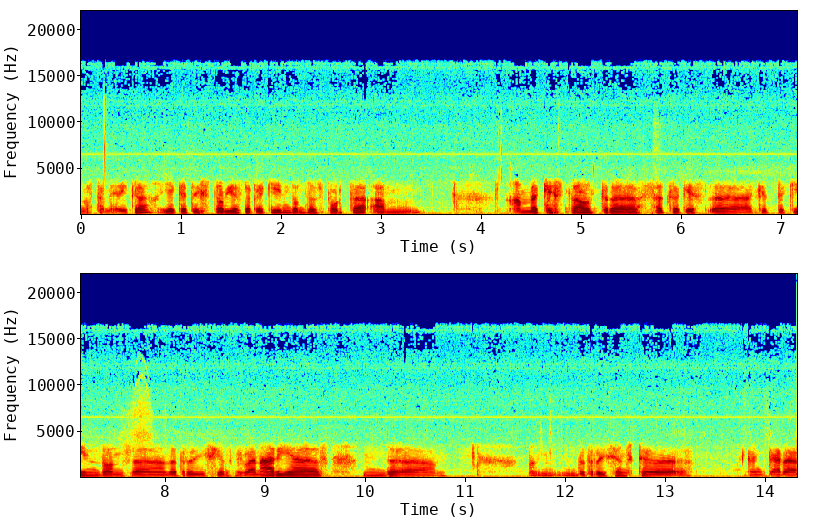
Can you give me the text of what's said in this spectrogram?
Nord-Amèrica. I aquesta Històries de Pequín doncs, ens porta amb, amb aquest altre, saps, aquest, eh, aquest Pequín doncs, eh, de tradicions mil·lenàries, de, de tradicions que, que encara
